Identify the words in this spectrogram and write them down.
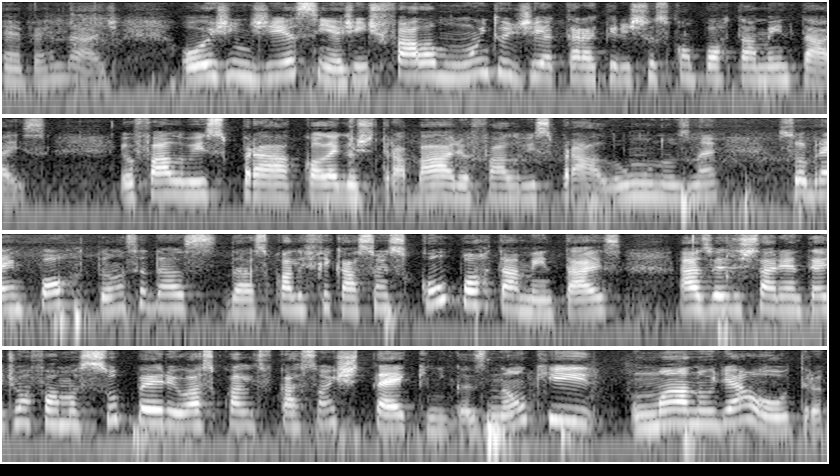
É verdade. Hoje em dia, sim, a gente fala muito de características comportamentais. Eu falo isso para colegas de trabalho, eu falo isso para alunos, né? Sobre a importância das, das qualificações comportamentais, às vezes estarem até de uma forma superior às qualificações técnicas. Não que uma anule a outra,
